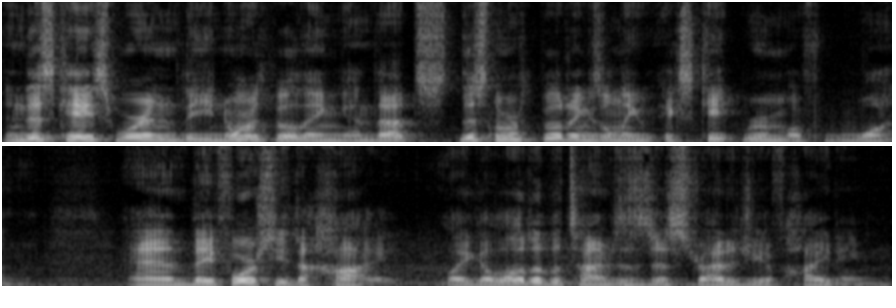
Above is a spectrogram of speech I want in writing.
In this case, we're in the north building and that's this north building is only escape room of one. And they force you to hide. Like, a lot of the times it's just strategy of hiding.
